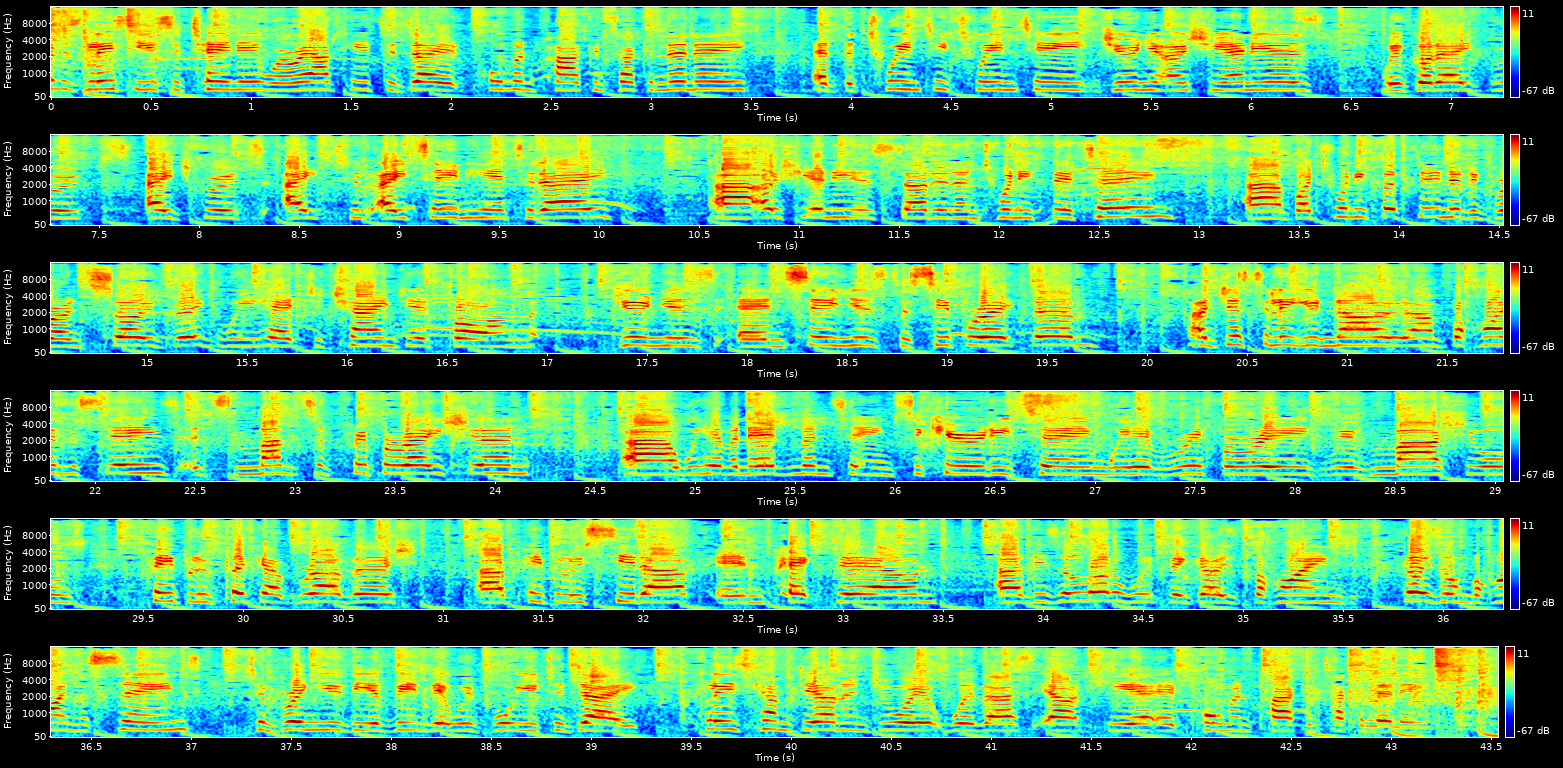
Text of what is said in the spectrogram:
Name is Lisa Usatini. We're out here today at Pulman Park in Takanini at the 2020 Junior Oceanias. We've got age groups, age groups 8 to 18 here today. Uh, Oceania started in 2013. Uh, by 2015 it had grown so big we had to change it from juniors and seniors to separate them. Uh, just to let you know, um, behind the scenes it's months of preparation. Uh, we have an admin team, security team, we have referees, we have marshals, people who pick up rubbish, uh, people who set up and pack down. Uh, there's a lot of work that goes behind, goes on behind the scenes to bring you the event that we've brought you today. Please come down and enjoy it with us out here at Pulman Park in Takanini.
